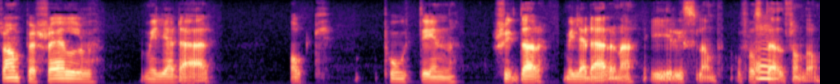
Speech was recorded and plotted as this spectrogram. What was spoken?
Trump är själv miljardär och Putin skyddar miljardärerna i Ryssland och får Mm. stöd från dem.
